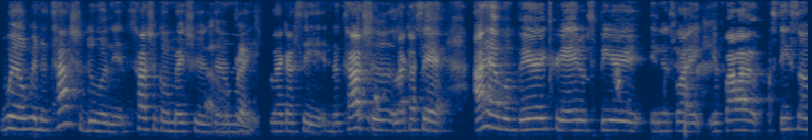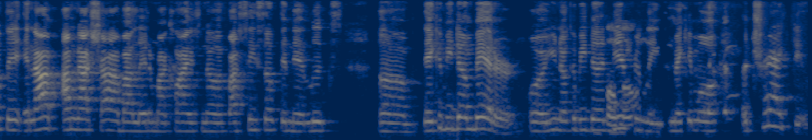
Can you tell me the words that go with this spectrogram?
well, with Natasha doing it, Natasha gonna make sure it's done okay. right. Like I said, Natasha, like I said, I have a very creative spirit, and it's like if I see something, and I I'm not shy about letting my clients know if I see something that looks um that could be done better, or you know could be done uh-huh. differently to make it more attractive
